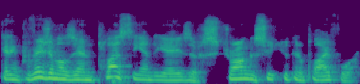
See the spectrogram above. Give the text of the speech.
getting provisionals in plus the NDA is a strongest suit you can apply for.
